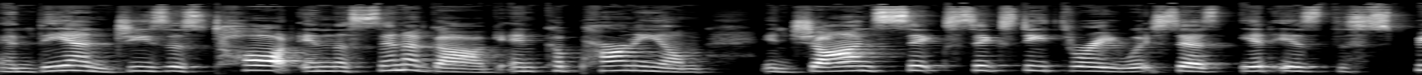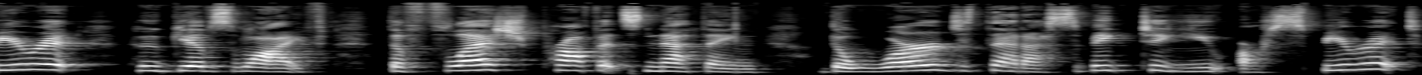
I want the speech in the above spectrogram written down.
And then Jesus taught in the synagogue in Capernaum in John 6 63, which says, It is the Spirit who gives life. The flesh profits nothing. The words that I speak to you are spirit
